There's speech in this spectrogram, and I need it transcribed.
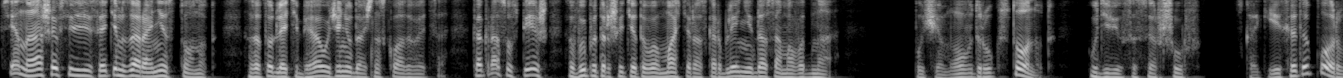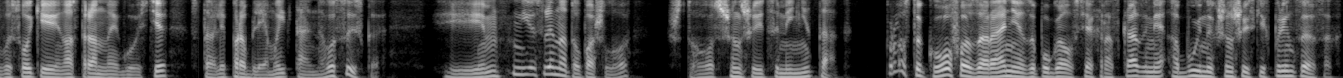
Все наши в связи с этим заранее стонут. Зато для тебя очень удачно складывается. Как раз успеешь выпотрошить этого мастера оскорблений до самого дна. «Почему вдруг стонут?» — удивился сэр Шурф. «С каких это пор высокие иностранные гости стали проблемой тайного сыска? И, если на то пошло, что с шиншийцами не так?» Просто Кофа заранее запугал всех рассказами о буйных шиншийских принцессах,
